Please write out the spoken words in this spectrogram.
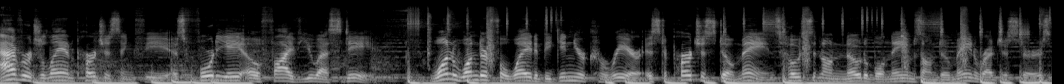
Average land purchasing fee is 4805 USD. One wonderful way to begin your career is to purchase domains hosted on notable names on domain registers,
